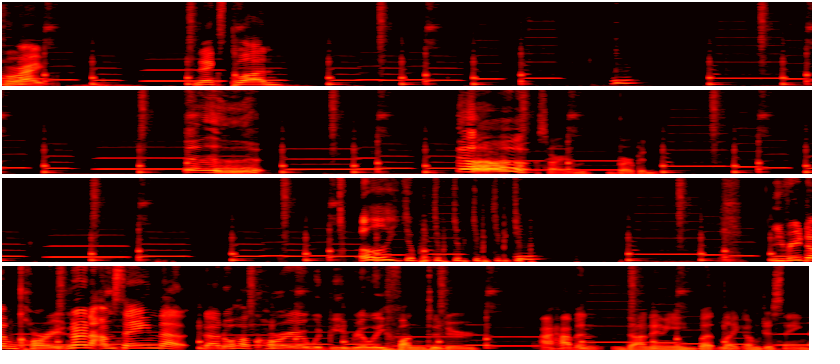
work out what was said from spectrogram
All right. Next one. Sorry, I'm burping. Oh, yip, yip, yip, yip, yip, yip. You've redone um, choreo? No, no, I'm saying that La Roja choreo would be really fun to do. I haven't done any, but like, I'm just saying.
